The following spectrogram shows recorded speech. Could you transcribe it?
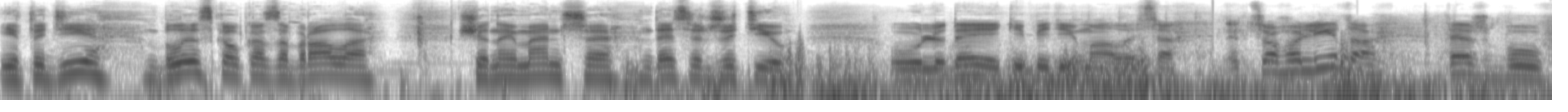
І тоді блискавка забрала щонайменше 10 життів у людей, які підіймалися. Цього літа теж був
